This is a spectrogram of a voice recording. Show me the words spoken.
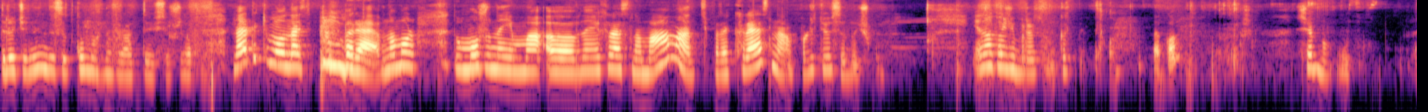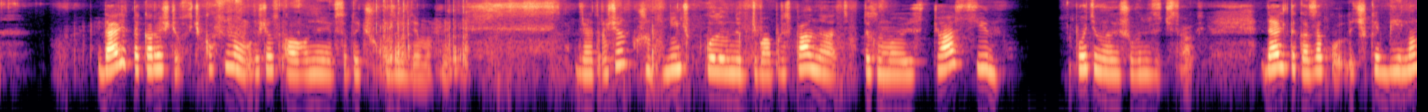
До речі, не до можна брати все, що. Знаєте, чому вона бере? Вона може, тому що в неї, е, в неї хресна мама, так хресна, працює садочку. І вона каже, бере собі косметику. Так, от. Ще бабуся. Далі така розчосочка. Ну, розчоска вони в садочку завжди можуть. Драти розчоску, щоб нічку, коли вони типа приспали на тихому часі, потім щоб вони зачесалися. Далі така заколочка біла.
